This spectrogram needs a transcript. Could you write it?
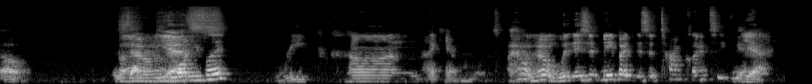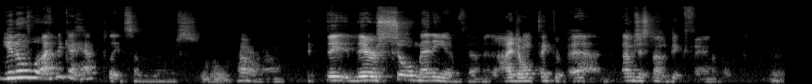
Oh. Is But that don't the. Yes. one you played? Recon. I can't remember what it's I don't know. Is it made by? Is it Tom Clancy? Yeah. Yeah. You know. I think I have played some of those. Mhm. I don't know. They, there are so many of them, and I don't think they're bad. I'm just not a big fan of them.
